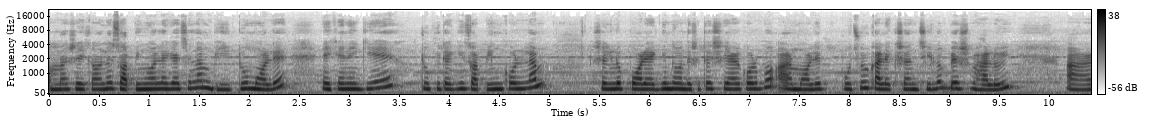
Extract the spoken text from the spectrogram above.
আমরা সেই কারণে শপিং মলে গেছিলাম ভি টু মলে এখানে গিয়ে টুকিটাকি শপিং করলাম। সেগুলো পরে একদিন তোমাদের সাথে শেয়ার করব। আর মলে প্রচুর কালেকশন ছিল, বেশ ভালোই। আর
